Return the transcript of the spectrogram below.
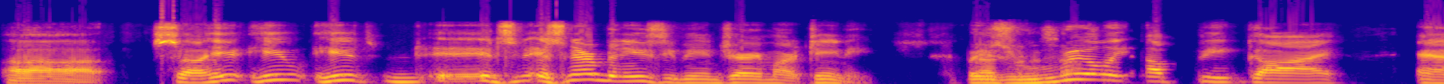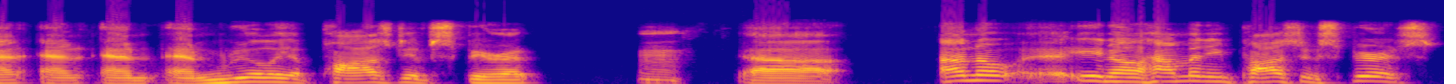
Uh, so he he he it's it's never been easy being Jerry Martini, but That's he's what it a sounds really upbeat guy and and and and really a positive spirit. Hmm. Uh, I don't know, uh, you know, how many positive spirits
